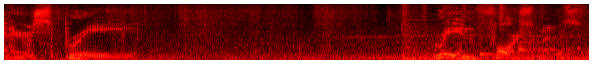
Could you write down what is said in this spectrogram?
Splatter spree. Reinforcements.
